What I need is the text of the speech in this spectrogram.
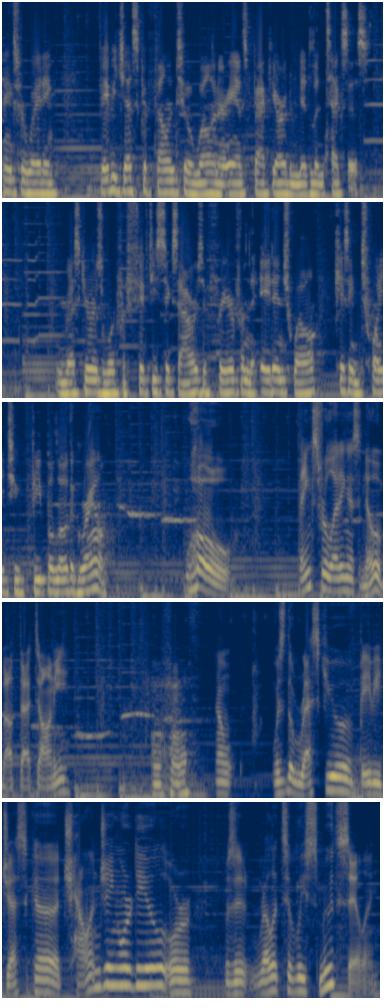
Thanks for waiting. Baby Jessica fell into a well in her aunt's backyard in Midland, Texas. Rescuers worked for 56 hours to free her from the 8 inch well, kissing 22 feet below the ground. Whoa. Thanks for letting us know about that, Donny. Mm-hmm. Now, was the rescue of baby Jessica a challenging ordeal, or was it relatively smooth sailing?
